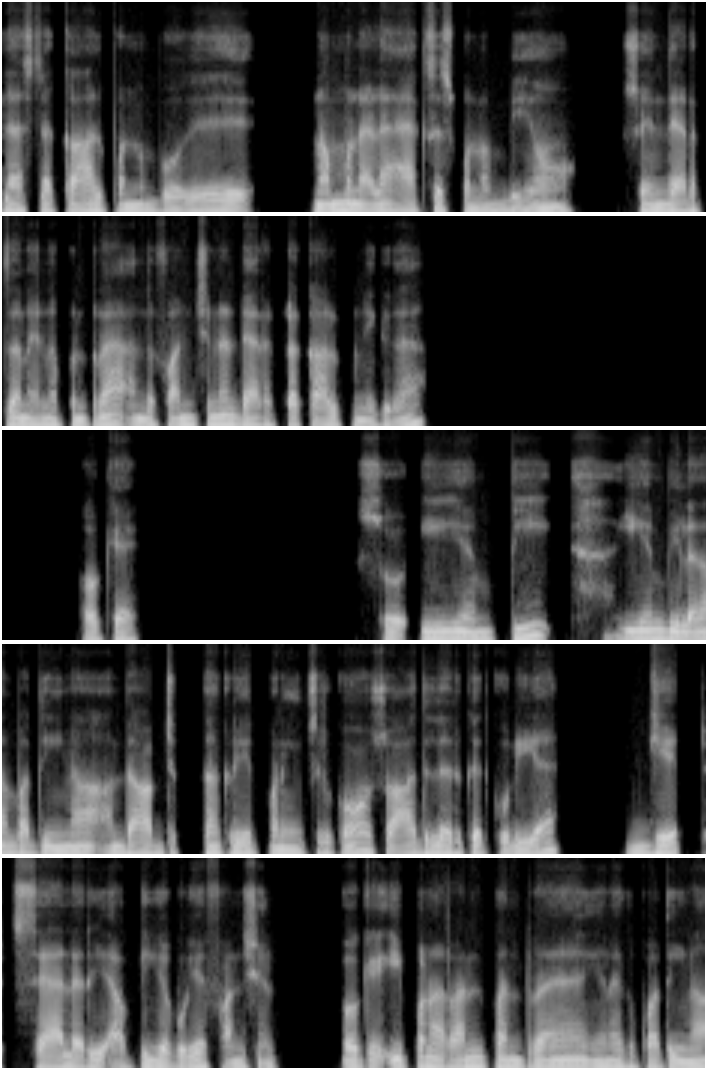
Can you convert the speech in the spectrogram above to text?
கிளாஸில் கால் பண்ணும்போது நம்மளால் ஆக்சஸ் பண்ண முடியும். ஸோ இந்த இடத்துல நான் என்ன பண்ணுறேன் அந்த ஃபங்க்ஷனை டைரெக்டாக கால் பண்ணிக்கிறேன். ஓகே ஸோ இஎம்பி இஎம்பியில் தான் பார்த்தீங்கன்னா அந்த ஆப்ஜெக்ட் தான் க்ரியேட் பண்ணி வச்சுருக்கோம். ஸோ அதில் இருக்கக்கூடிய கெட் சேலரி அப்படிங்கக்கூடிய ஃபங்க்ஷன் ஓகே இப்போ நான் ரன் பண்ணுறேன் எனக்கு பார்த்தீங்கன்னா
